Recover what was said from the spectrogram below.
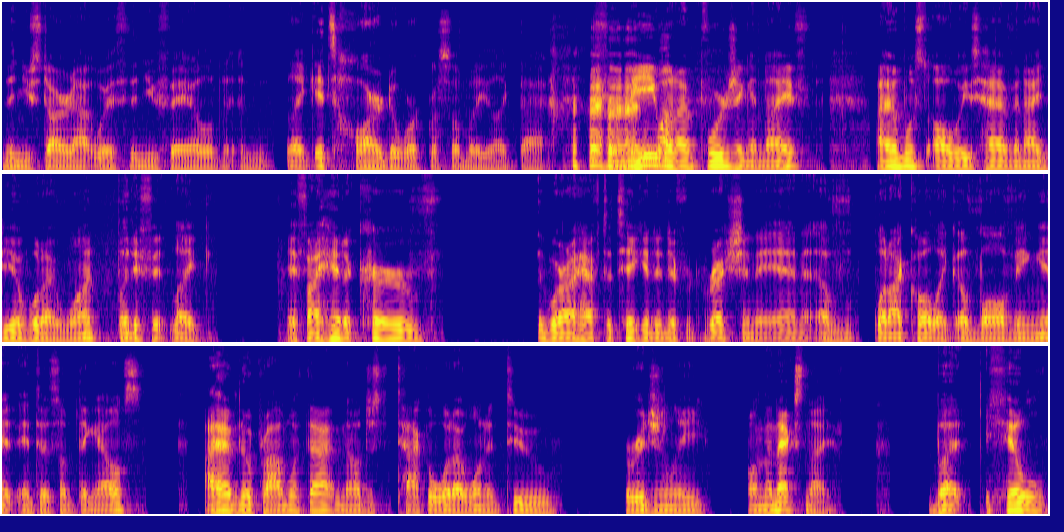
than you started out with, then you failed, and like it's hard to work with somebody like that. For me, when I'm forging a knife, I almost always have an idea of what I want, but if it like if I hit a curve where I have to take it a different direction and of what I call like evolving it into something else, I have no problem with that, and I'll just tackle what I wanted to originally on the next knife. But he'll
